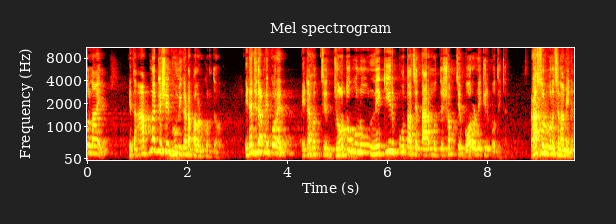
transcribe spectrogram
তো নাই, কিন্তু আপনাকে সেই ভূমিকাটা পালন করতে হবে। এটা যদি আপনি করেন, এটা হচ্ছে যতগুলো নেকির পথ আছে তার মধ্যে সবচেয়ে বড় নেকির পথ এটা। রাসুল বলেছেন আমি না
